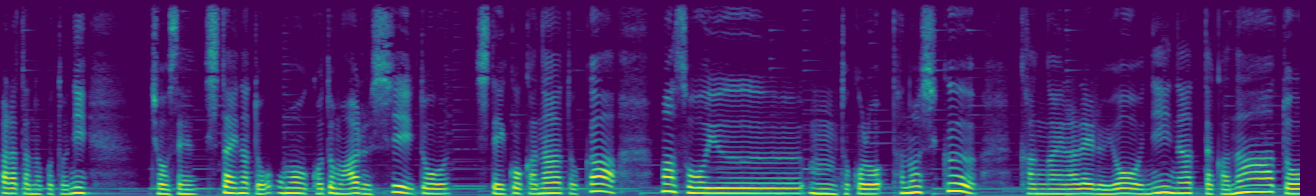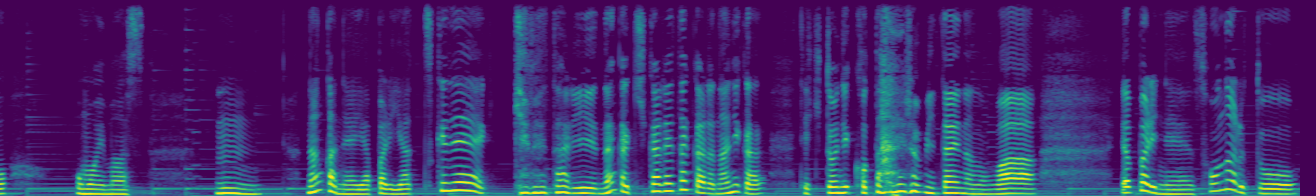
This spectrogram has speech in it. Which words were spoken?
新たなことに挑戦したいなと思うこともあるしどうしていこうかなとかまあそういう、うん、ところ楽しく考えられるようになったかなと思います。うん、なんかねやっぱりやっつけで決めたり なんか聞かれたから何か適当に答えるみたいなのはやっぱりねそうなると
